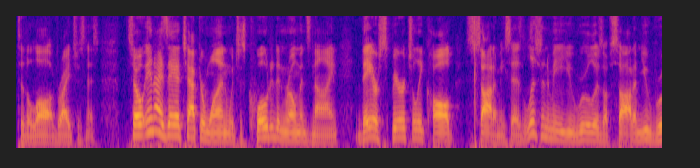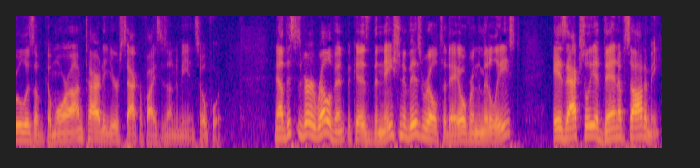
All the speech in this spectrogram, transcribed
to the law of righteousness. So in Isaiah chapter 1, which is quoted in Romans 9, they are spiritually called Sodom. He says, Listen to me, you rulers of Sodom, you rulers of Gomorrah. I'm tired of your sacrifices unto me, and so forth. Now, this is very relevant because the nation of Israel today over in the Middle East is actually a den of sodomy.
